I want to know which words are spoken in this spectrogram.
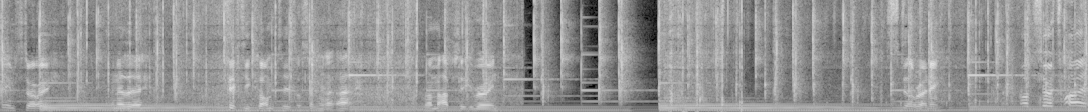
Same story. Another 50 kilometers or something like that. And I'm absolutely ruined. Still running. I'm so tired.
